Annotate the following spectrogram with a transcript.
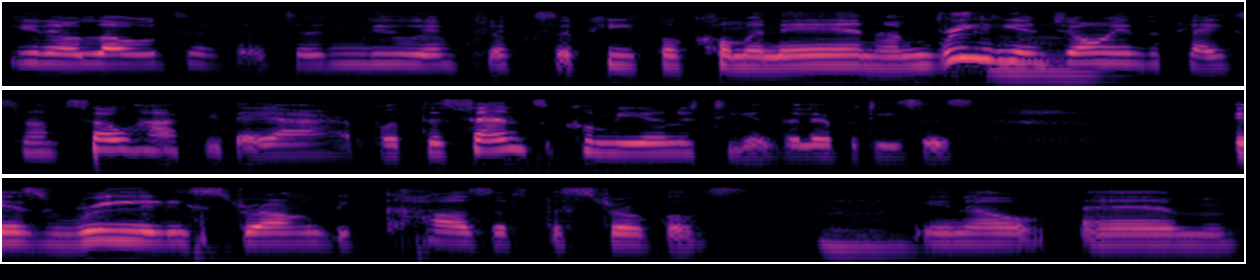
you know, loads of it's a new influx of people coming in. I'm really mm. enjoying the place and I'm so happy they are. But the sense of community in the Liberties is is really strong because of the struggles. Mm. You know, um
